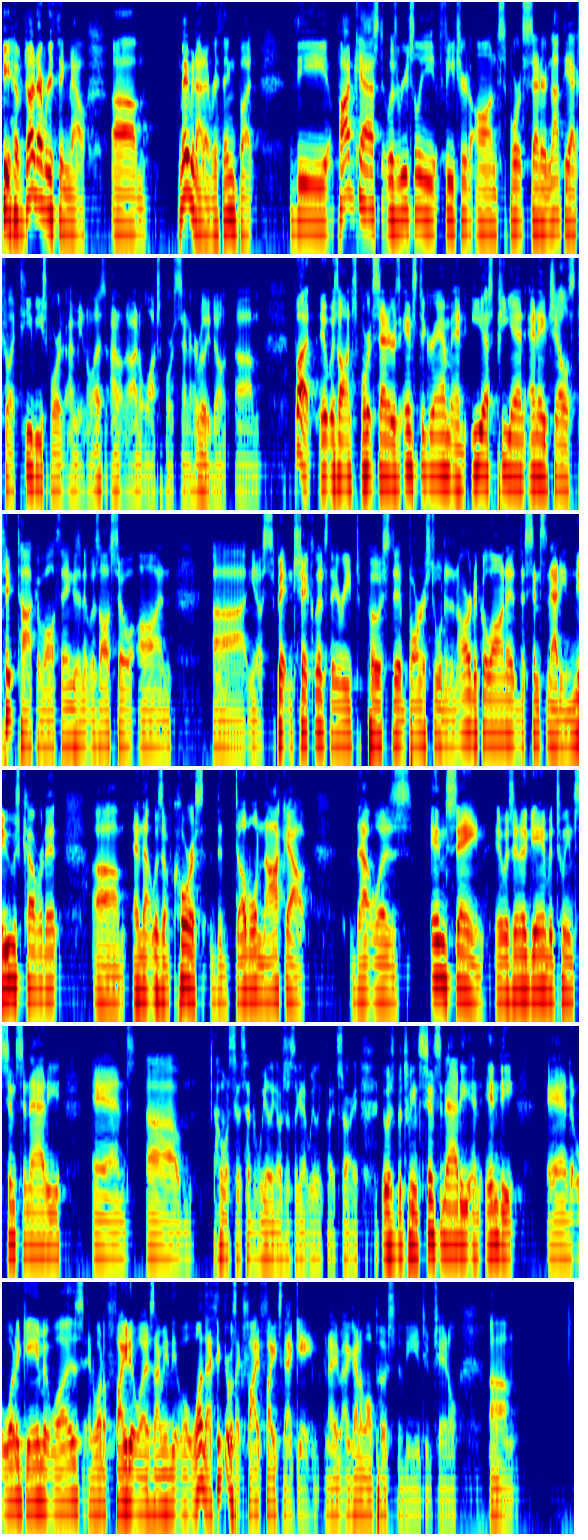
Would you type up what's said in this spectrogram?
We have done everything now. Um, maybe not everything, but the podcast was recently featured on SportsCenter, not the actual like TV sports. I mean, unless I don't know, I don't watch SportsCenter. I really don't. Um, but it was on SportsCenter's Instagram and ESPN NHL's TikTok of all things, and it was also on. Uh, you know, Spittin' Chiclets, they reposted it. Barstool did an article on it. The Cincinnati News covered it. Um, and that was, of course, the double knockout. That was insane. It was in a game between Cincinnati and um, I almost said Wheeling. I was just looking at Wheeling fight. Sorry. It was between Cincinnati and Indy and what a game it was and what a fight it was i mean well, one i think there was like five fights that game and i, I got them all posted to the youtube channel um,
